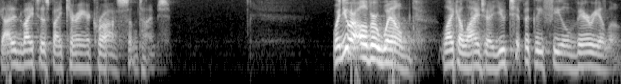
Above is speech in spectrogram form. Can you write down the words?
God invites us by carrying a cross sometimes. When you are overwhelmed, like Elijah, you typically feel very alone.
